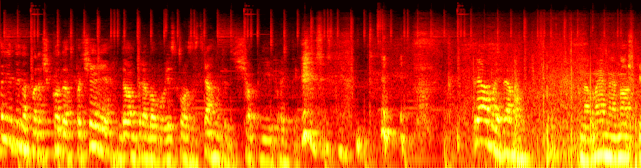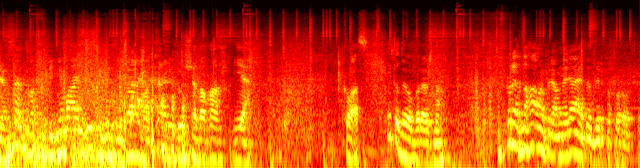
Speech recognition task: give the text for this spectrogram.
Це єдина перешкода в печері, де вам треба обов'язково застрягнути, щоб її пройти. Прямо йдемо. На мене ножки. Все ножки піднімаємо, не з'їжджаємо, ця ведуща нога є. Клас. І туди обережно. Вперед ногами прям ниряєте, дирка коротка.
